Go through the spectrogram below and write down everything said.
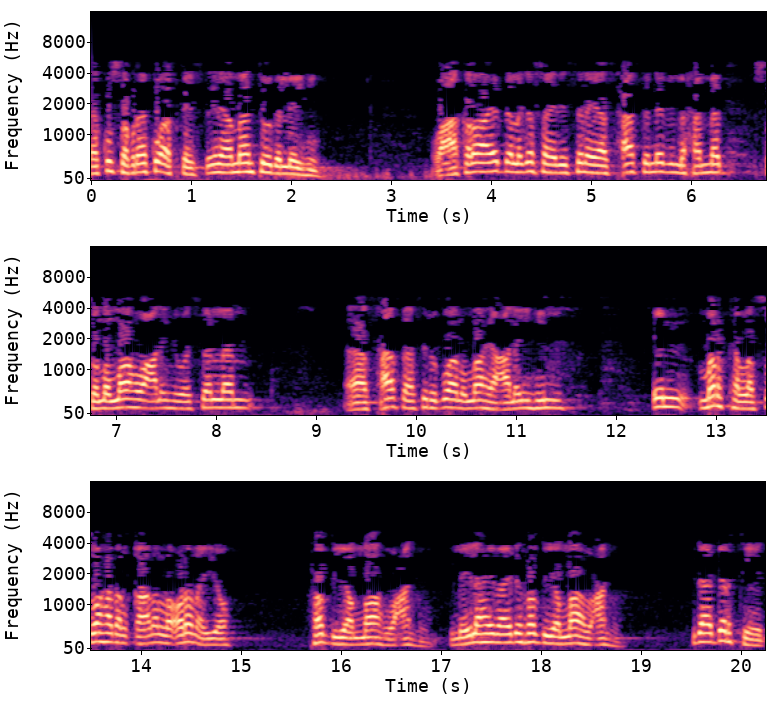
ee ku sabree ku adkaysta inay ammaantooda leeyihiin. Waxaa kaloo aayadda laga faa'iidaysanaya asxaabta nebi maxamed sala allahu calayhi wasalam asxaabtaasi ridwaanullaahi calayhim in marka la soo hadal qaado la odhanayo radia allaahu canhum ila ilaahay baa yidhi radia allaahu canhum sidaa darteed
